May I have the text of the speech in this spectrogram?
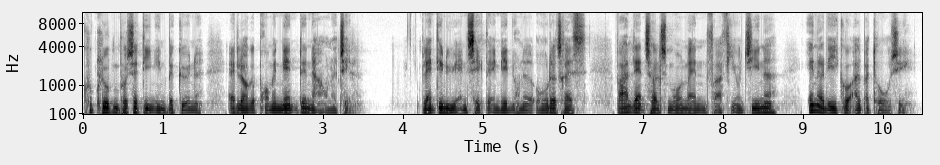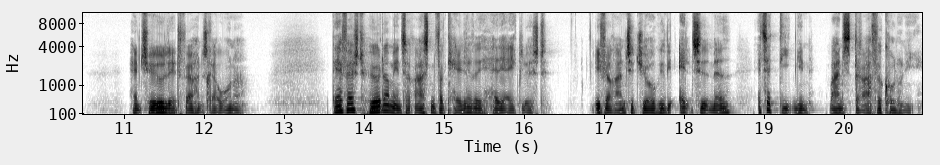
kunne klubben på Sardinien begynde at lokke prominente navne til. Blandt de nye ansigter i 1968 var landsholdsmålmanden fra Fiorentina, Enrico Albertosi. Han tøvede lidt, før han skrev under. Da jeg først hørte om interessen for Cagliari, havde jeg ikke lyst. I Firenze jokede vi altid med, at Sardinien var en straffekoloni.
